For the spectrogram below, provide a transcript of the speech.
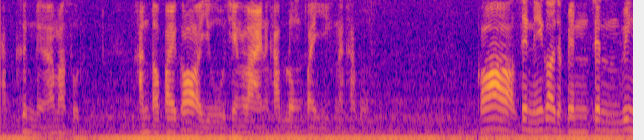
ครับขึ้นเหนือมาสุด คันต่อไปก็อยู่เชียงรายนะครับ ลงไปอีกนะครับผม ก็เส้นนี้ก็จะเป็นเส้นวิ่ง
